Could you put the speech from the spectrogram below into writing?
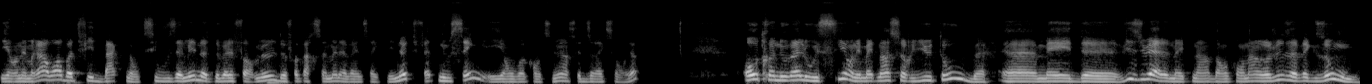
Et on aimerait avoir votre feedback. Donc, si vous aimez notre nouvelle formule, deux fois par semaine à 25 minutes, faites-nous signe et on va continuer dans cette direction-là. Autre nouvelle aussi, on est maintenant sur YouTube, euh, mais de visuel maintenant. Donc, on enregistre avec Zoom.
